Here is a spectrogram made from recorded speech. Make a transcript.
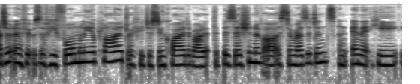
I don't know if it was if he formally applied or if he just inquired about it. The position of artist in residence, and in it he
